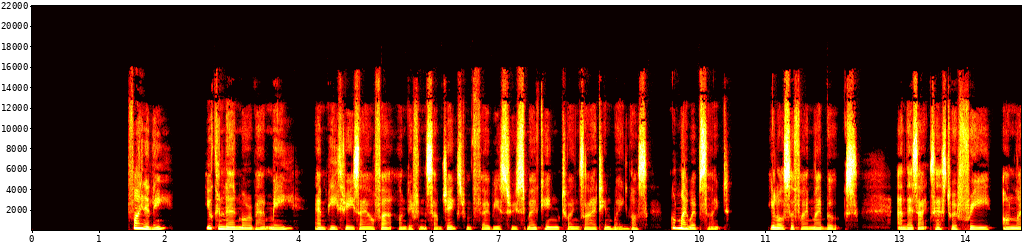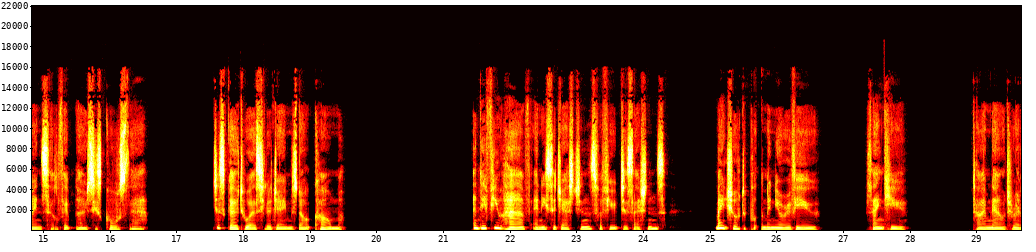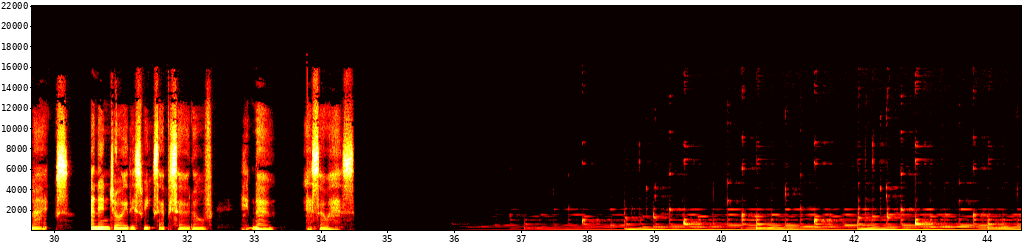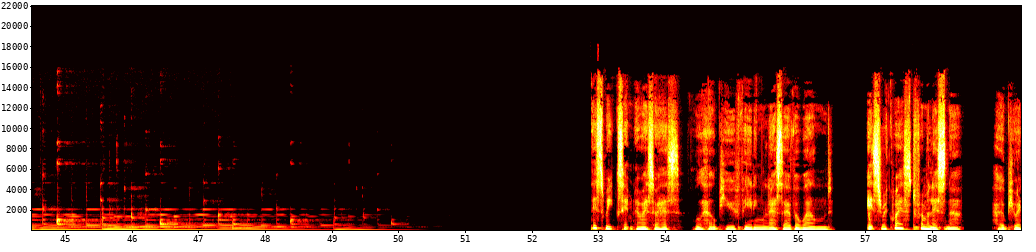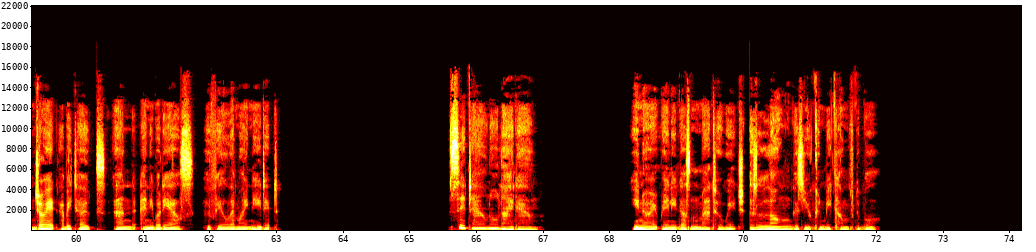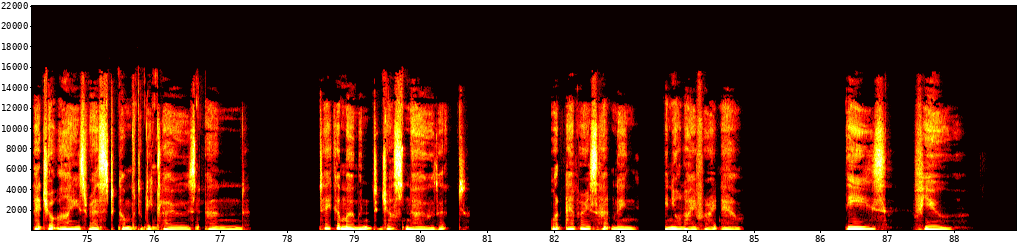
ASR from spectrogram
Finally, you can learn more about me, MP3s I offer on different subjects from phobias through smoking to anxiety and weight loss on my website. You'll also find my books, and there's access to a free online self hypnosis course there. Just go to ursulajames.com. And if you have any suggestions for future sessions, make sure to put them in your review. Thank you. Time now to relax and enjoy this week's episode of Hypno SOS. This week's Hypno SOS will help you feeling less overwhelmed. It's a request from a listener. Hope you enjoy it, Abby Totes, and anybody else who feel they might need it. Sit down or lie down. You know it really doesn't matter which as long as you can be comfortable. Let your eyes rest comfortably closed and take a moment to just know that whatever is happening in your life right now. These few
